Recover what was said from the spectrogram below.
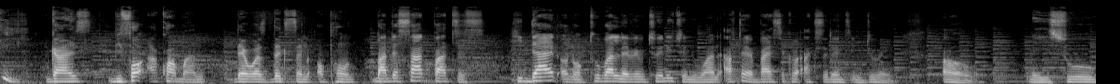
Hey, guys, before Aquaman, there was Dixon Oppong. But the sad part is, he died on October 11, 2021, after a bicycle accident in Doing. Oh, may his soul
